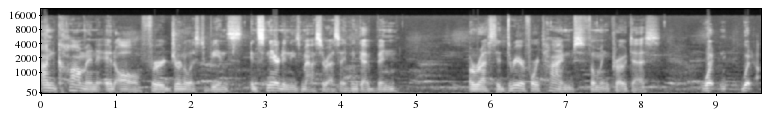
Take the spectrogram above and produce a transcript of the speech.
uncommon at all for journalists to be ins- ensnared in these mass arrests. I think I've been arrested three or four times filming protests. What what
